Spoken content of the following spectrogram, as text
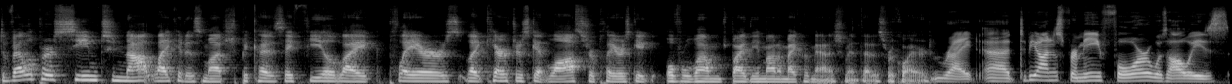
developers seem to not like it as much because they feel like players, like characters, get lost or players get overwhelmed by the amount of micromanagement that is required. Right. Uh, to be honest, for me, four was always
